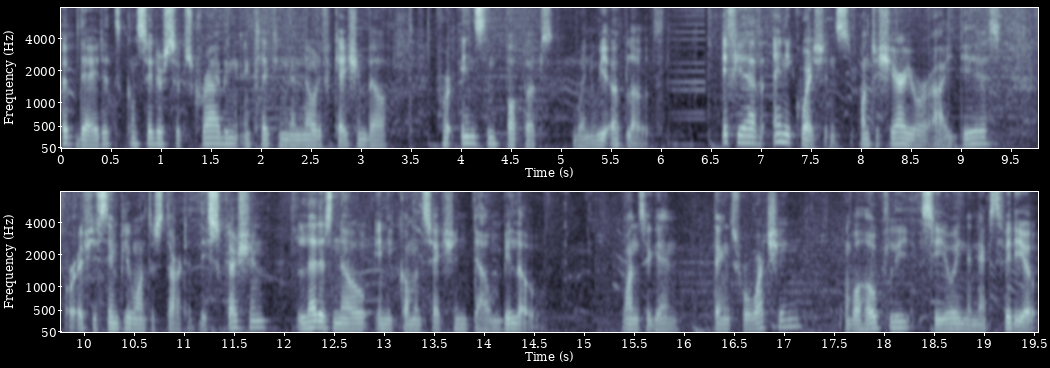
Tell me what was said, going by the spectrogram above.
updated, consider subscribing and clicking the notification bell for instant pop-ups when we upload. If you have any questions, want to share your ideas, or if you simply want to start a discussion, let us know in the comment section down below. Once again, thanks for watching and we'll hopefully see you in the next video.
